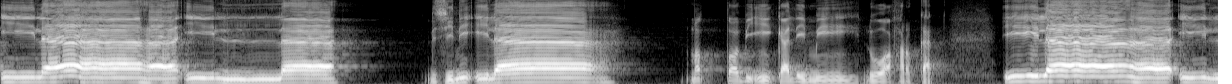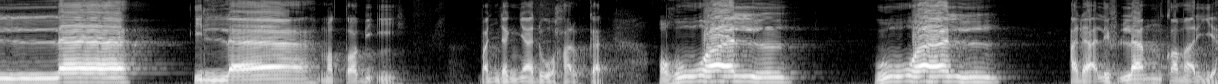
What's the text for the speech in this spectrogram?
ilaha illa Di sini ilah Mattabi'i kalimi dua harakat Ilaha illa Illa mattabi'i. Panjangnya dua harakat Huwal Huwal. Ada alif lam qamariyah.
